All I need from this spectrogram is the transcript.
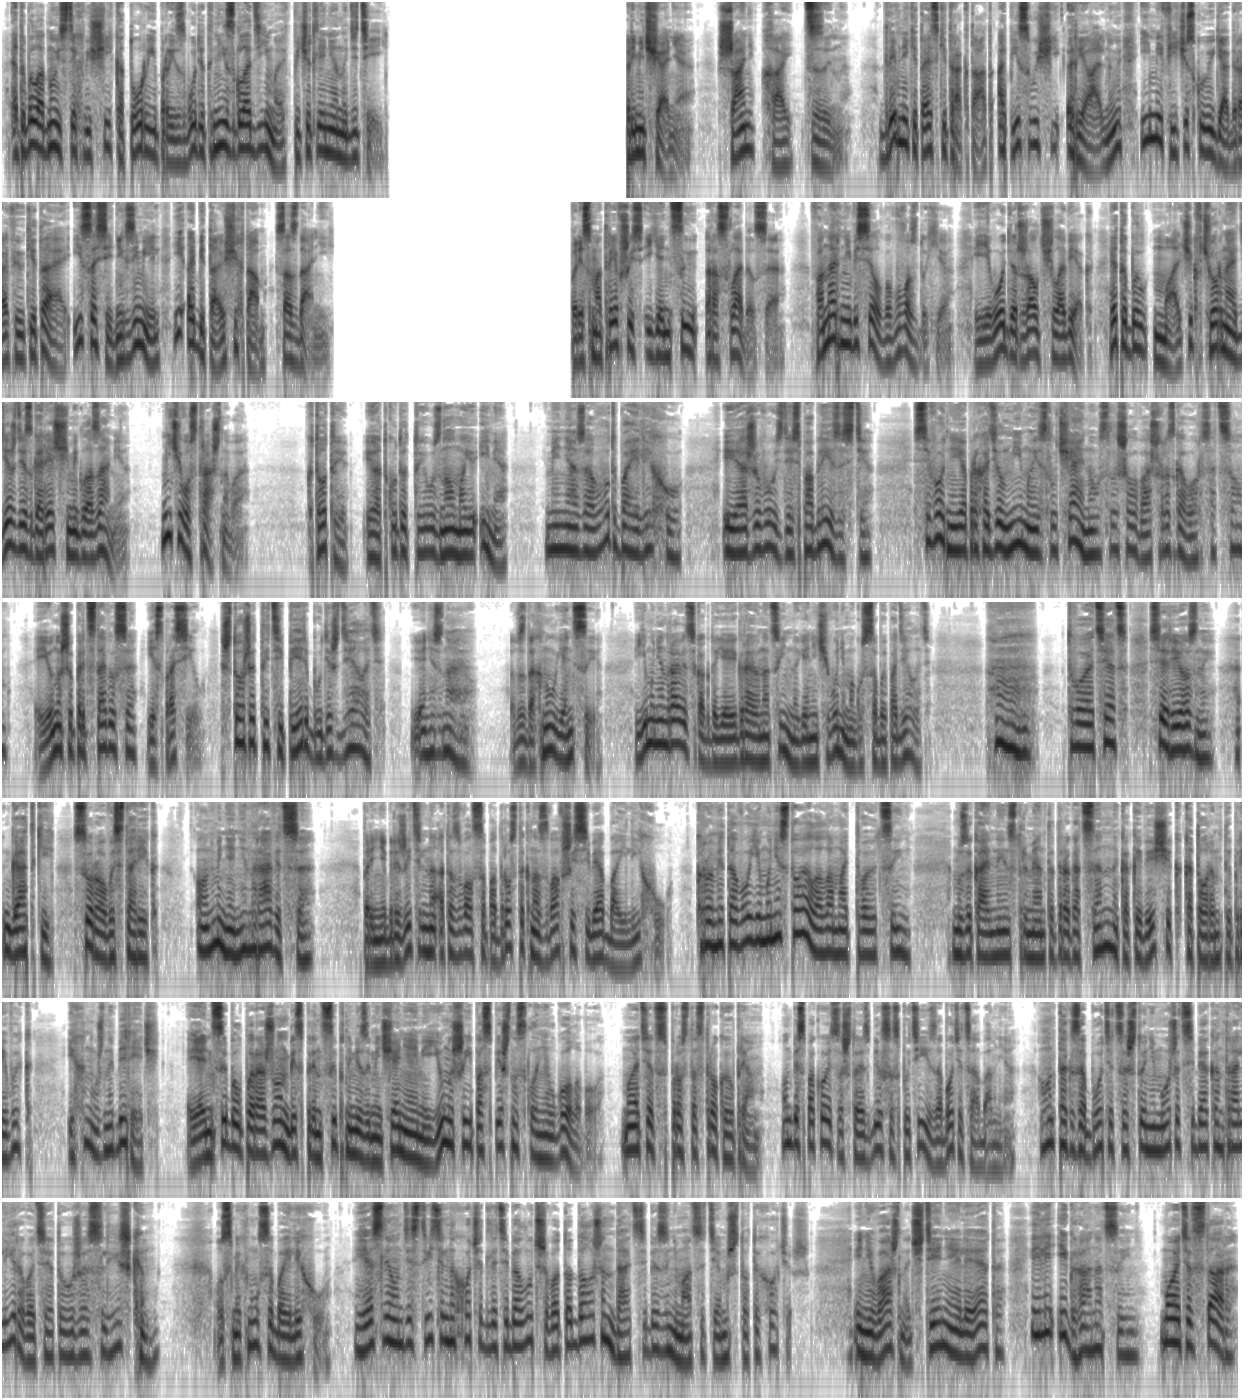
Это было одно из тех вещей, которые производят неизгладимое впечатление на детей. Примечание. Шань-Хай-Цзин. Древний китайский трактат, описывающий реальную и мифическую географию Китая и соседних земель и обитающих там созданий. Присмотревшись, Яньцы расслабился. Фонарь не висел в воздухе, и его держал человек. Это был мальчик в черной одежде с горящими глазами. Ничего страшного. «Кто ты и откуда ты узнал мое имя?» «Меня зовут Байлиху, и я живу здесь поблизости. Сегодня я проходил мимо и случайно услышал ваш разговор с отцом». Юноша представился и спросил, «Что же ты теперь будешь делать?» «Я не знаю». Вздохнул Яньцы. Ему не нравится, когда я играю на цинь, но я ничего не могу с собой поделать. «Хм, твой отец серьезный, гадкий, суровый старик. Он мне не нравится», — пренебрежительно отозвался подросток, назвавший себя Байлиху. «Кроме того, ему не стоило ломать твою цинь. Музыкальные инструменты драгоценны, как и вещи, к которым ты привык. Их нужно беречь». Яньцы был поражен беспринципными замечаниями юноши и поспешно склонил голову. «Мой отец просто строг и упрям. Он беспокоится, что я сбился с пути и заботится обо мне». «Он так заботится, что не может себя контролировать. Это уже слишком», — усмехнулся Байлиху. «Если он действительно хочет для тебя лучшего, то должен дать себе заниматься тем, что ты хочешь. И неважно, чтение ли это, или игра на цинь. Мой отец стар,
